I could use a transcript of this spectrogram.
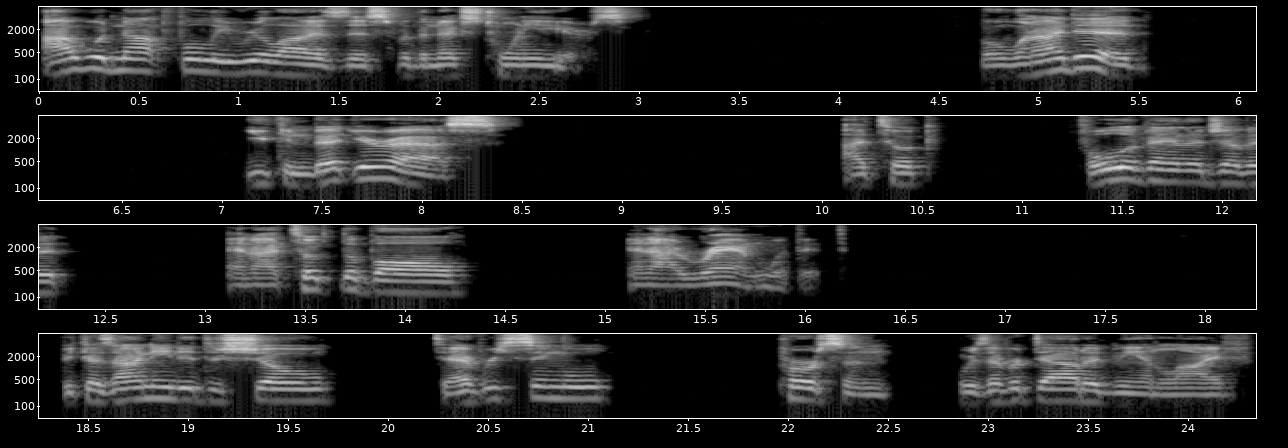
I would not fully realize this for the next 20 years. But when I did, you can bet your ass I took full advantage of it and I took the ball and I ran with it. Because I needed to show to every single person who has ever doubted me in life,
